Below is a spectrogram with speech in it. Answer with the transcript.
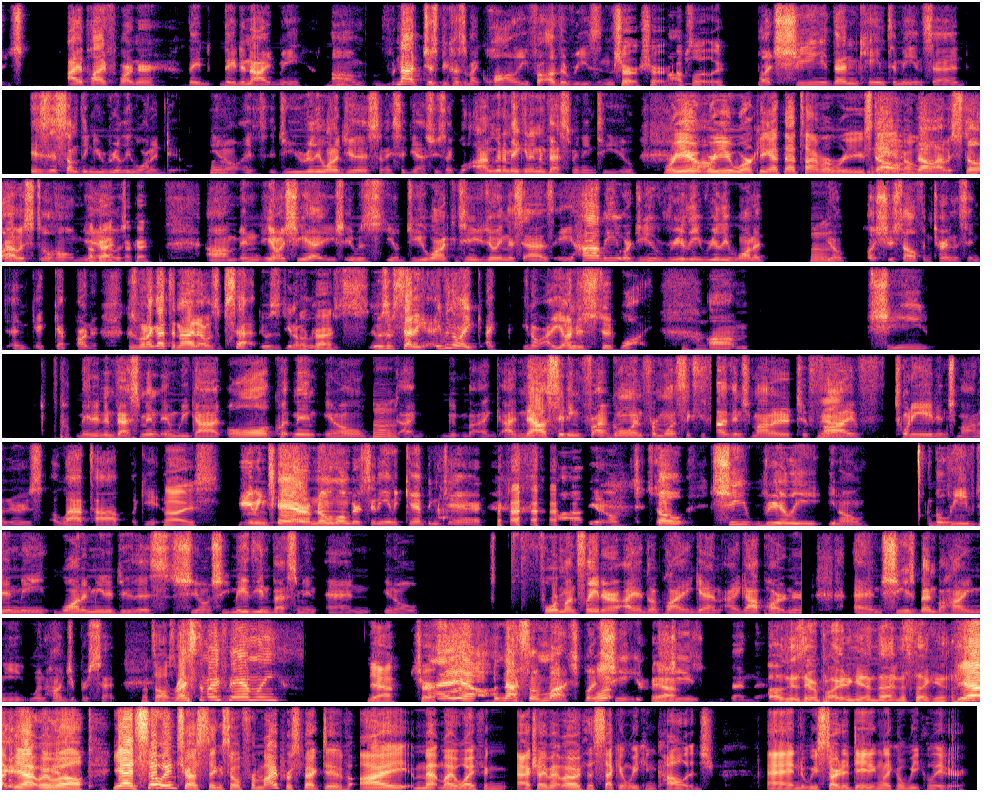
I applied for partner. They they denied me. Mhm. Um, not just because of my quality, for other reasons. Sure, sure, Um, absolutely. But she then came to me and said, "Is this something you really want to do? You Hmm. know, do you really want to do this?" And I said, "Yes." She's like, "Well, I'm going to make an investment into you." Were you were um, you working at that time or were you staying no, at home? no, I was still Okay. I was still home. Yeah, okay, was okay. um, and you know, she it was you know, do you want to continue doing this as a hobby, or do you really, really want to, Hmm. you know, push yourself and turn this in and get, get partner? Because when I got denied, I was upset. It was you know, Okay. it, was, it was upsetting, even though I, I, you know, I understood why. Mhm. Um, she made an investment, and we got all equipment. You know, Hmm. I, I I'm now sitting. I'm going from 165 inch monitor to Yeah. 28 inch monitors, a laptop, a ga- Nice. gaming chair. I'm no longer sitting in a camping chair. uh, you know, so she really, you know, believed in me, wanted me to do this. She, you know, she made the investment, and you know, four months later, I ended up applying again. I got partnered, and she's been behind me 100%. That's awesome. The rest of my family, yeah, sure. uh, you know, not so much, but Well, she, yeah. she's been there. I was gonna say we're probably gonna get into that in a second. yeah, yeah, we will. Yeah, it's so interesting. So from my perspective, I met my wife and actually I met my wife the second week in college, and we started dating like a week later,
